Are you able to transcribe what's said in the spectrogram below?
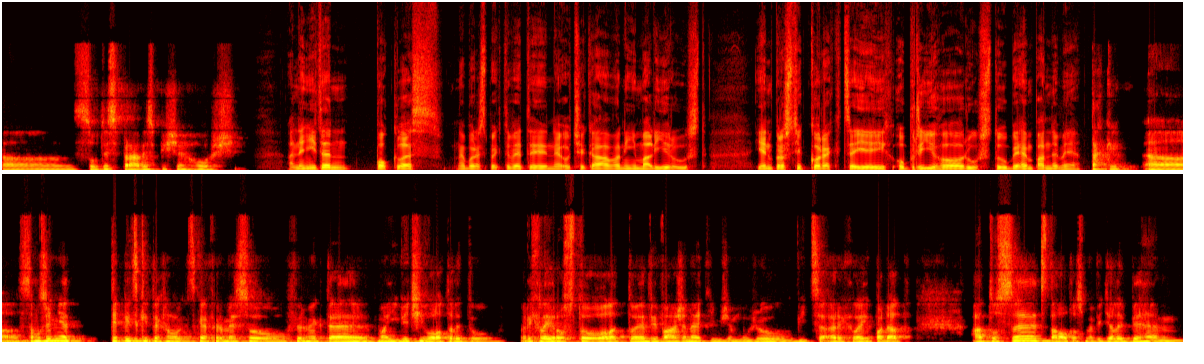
uh, jsou ty zprávy spíše horší. A není ten pokles, nebo respektive ty neočekávaný malý růst, jen prostě korekce jejich obřího růstu během pandemie? Taky. Uh, samozřejmě typicky technologické firmy jsou firmy, které mají větší volatilitu, rychleji rostou, ale to je vyvážené tím, že můžou více a rychleji padat. A to se stalo, to jsme viděli během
